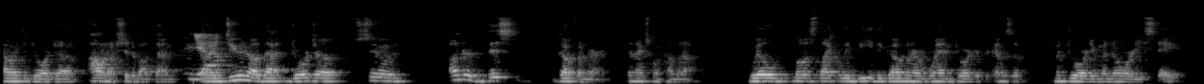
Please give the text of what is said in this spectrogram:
coming to Georgia. I don't know shit about them. But Yeah. I do know that Georgia soon, under this governor, the next one coming up, will most likely be the governor when Georgia becomes a majority minority state.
